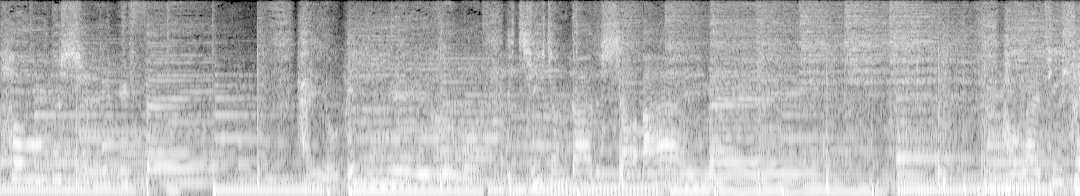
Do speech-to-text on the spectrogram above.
后的是与非，还有隐隐约约和我一起长大的小暧昧。后来听说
